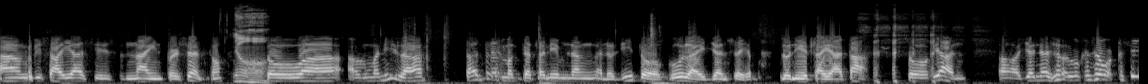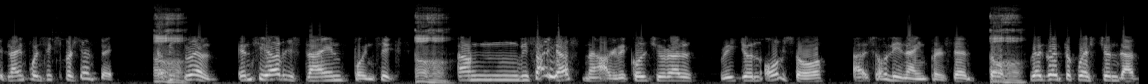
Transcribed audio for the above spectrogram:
Ang Visayas is 9%, no? Oo. So uh, ang Manila, saan tayo magtatanim ng ano dito, gulay diyan sa Luneta yata. so yan, uh, diyan na kasi kasi 9.6% eh. Kasi Oo. 12. NCR is 9.6. Oho. Ang Visayas na agricultural region also uh, is only 9%. So Oo. we're going to question that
